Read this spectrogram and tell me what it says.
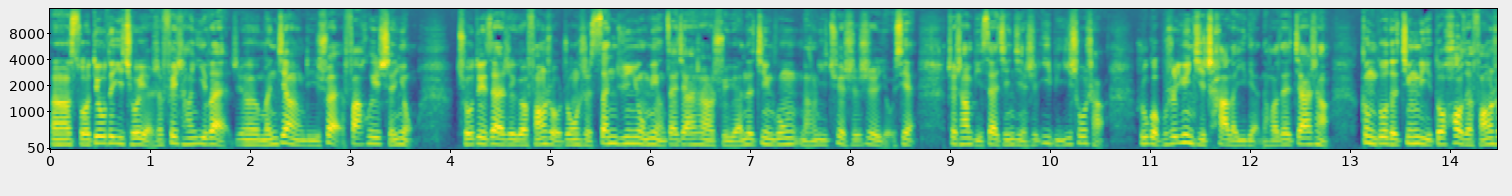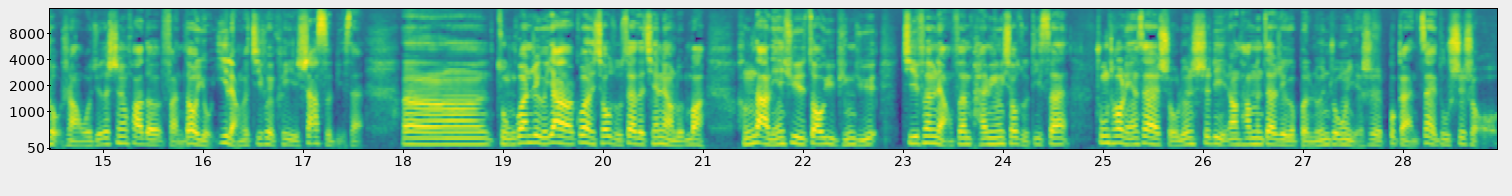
嗯，所丢的一球也是非常意外。这呃，门将李帅发挥神勇。球队在这个防守中是三军用命，再加上水源的进攻能力确实是有限，这场比赛仅仅是一比一收场。如果不是运气差了一点的话，再加上更多的精力都耗在防守上，我觉得申花的反倒有一两个机会可以杀死比赛。嗯，总观这个亚冠小组赛的前两轮吧，恒大连续遭遇平局，积分两分，排名小组第三。中超联赛首轮失利，让他们在这个本轮中也是不敢再度失手。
